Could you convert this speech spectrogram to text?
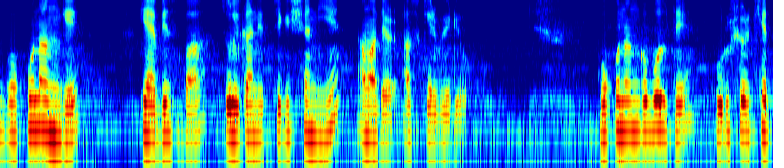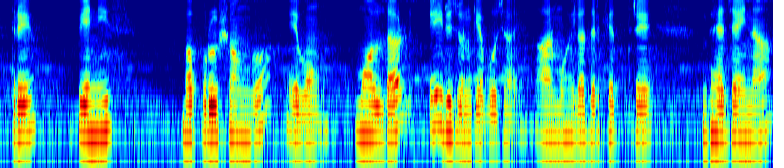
গোপনাঙ্গে স্ক্যাবিস বা চুলকানির চিকিৎসা নিয়ে আমাদের আজকের ভিডিও। গোপনাঙ্গ বলতে পুরুষের ক্ষেত্রে পেনিস বা পুরুষাঙ্গ এবং মলদার এই রিজনকে বোঝায়। আর মহিলাদের ক্ষেত্রে ভ্যাজাইনা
